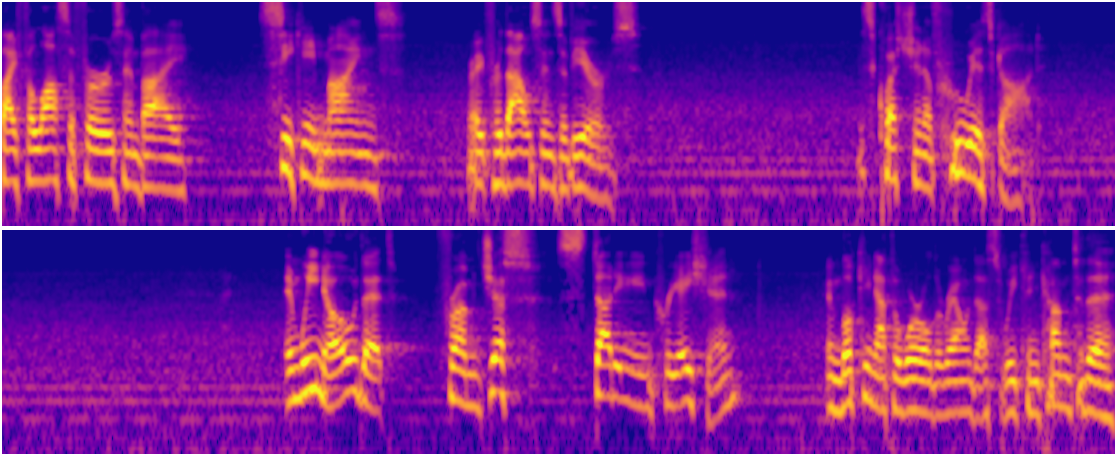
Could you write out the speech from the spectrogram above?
by philosophers and by seeking minds, right, for thousands of years. This question of who is God? And we know that from just studying creation and looking at the world around us, we can come to the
